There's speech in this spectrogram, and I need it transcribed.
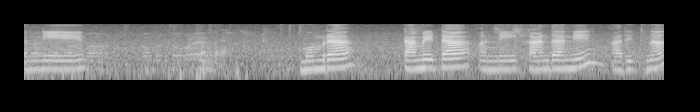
અને મમરા ટામેટાં અને કાંદાને આ રીતના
